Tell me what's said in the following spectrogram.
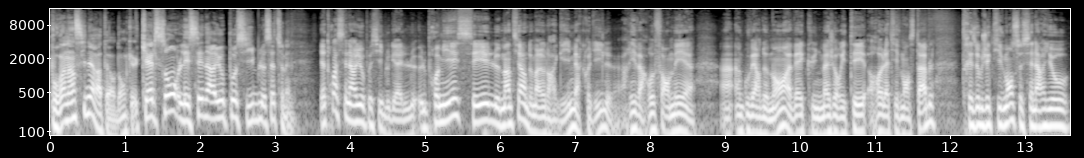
Pour un incinérateur, donc. Quels sont les scénarios possibles cette semaine? Il y a trois scénarios possibles, Gaël. Le, premier, c'est le maintien de Mario Draghi. Mercredi, il arrive à reformer un, gouvernement avec une majorité relativement stable. Très objectivement, ce scénario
